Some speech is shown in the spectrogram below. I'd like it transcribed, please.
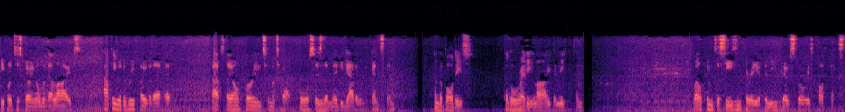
People are just going on with their lives, happy with a roof over their head. Perhaps they aren't worrying too much about forces that may be gathering against them and the bodies that already lie beneath them. Welcome to season three of the new Ghost Stories podcast.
